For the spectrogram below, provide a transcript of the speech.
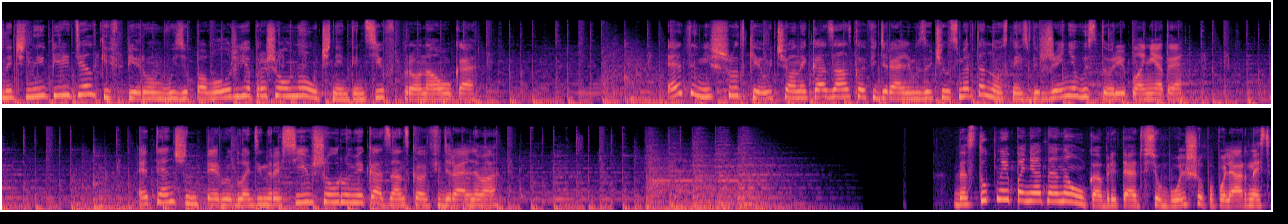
Ночные переделки в первом вузе Поволжья прошел научный интенсив «Про наука». Это не шутки. Ученый Казанского федерального изучил смертоносное извержение в истории планеты. Attention – первый блондин России в шоуруме Казанского федерального. Доступная и понятная наука обретает все большую популярность.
